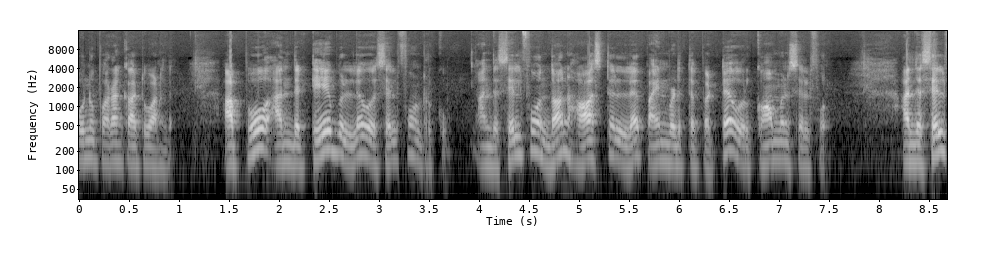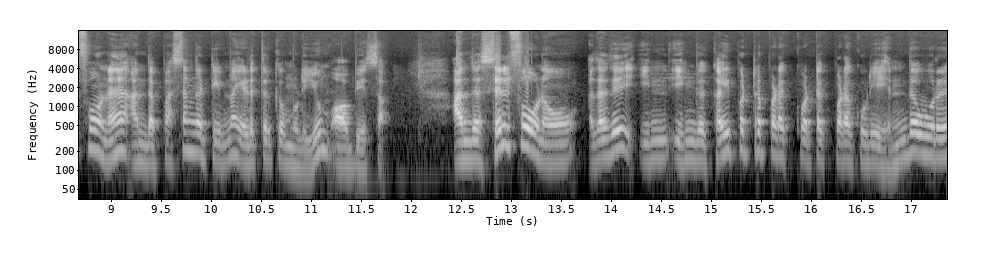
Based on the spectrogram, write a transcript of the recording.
பொண்ணு பாடுறான்னு காட்டுவானுங்க. அப்போது அந்த டேபிளில் ஒரு செல்ஃபோன் இருக்கும். அந்த செல்ஃபோன் தான் ஹாஸ்டலில் பயன்படுத்தப்பட்ட ஒரு காமன் செல்ஃபோன் அந்த செல்ஃபோனை அந்த பசங்க டீம் தான் எடுத்திருக்க முடியும் ஆப்வியஸாக அந்த செல்ஃபோனோ அதாவது இந் இங்கே கைப்பற்றப்படப்படக்கூடிய எந்த ஒரு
